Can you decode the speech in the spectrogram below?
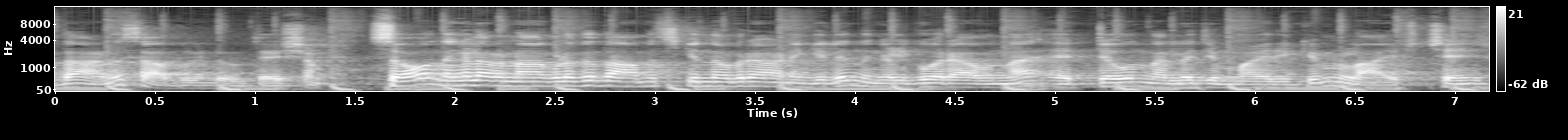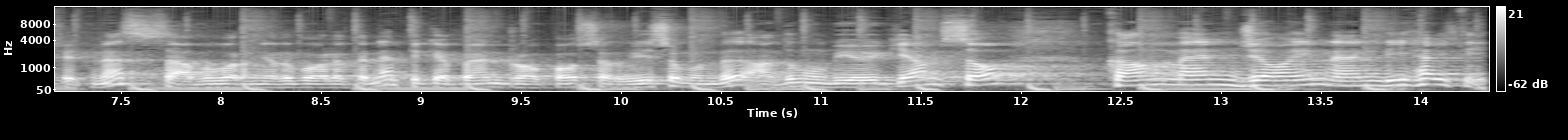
അതാണ് സാബുവിന്റെ ഉദ്ദേശം. സോ നിങ്ങൾ എറണാകുളത്ത് താമസിക്കുന്നവരാണെങ്കിൽ നിങ്ങൾക്ക് വരാവുന്ന ഏറ്റവും നല്ല ജിമ്മായിരിക്കും ലൈഫ് ചേഞ്ച് ഫിറ്റ്നസ് സാബു പറഞ്ഞതുപോലെ തന്നെ പിക്കപ്പ് ആൻഡ് ഡ്രോപ്പ് ഔട്ട് സർവീസും ഉണ്ട്. അതും ഉപയോഗിക്കാം. So come and join and be healthy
